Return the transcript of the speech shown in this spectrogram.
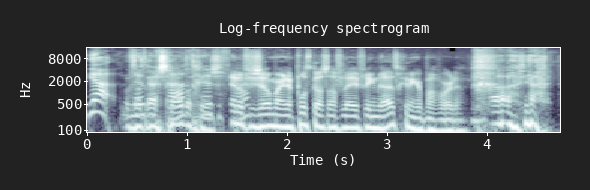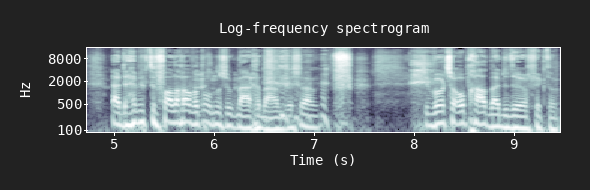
Ja, dat leuke rechtsgeldig is. en of je zomaar in een podcastaflevering eruit geknikkerd mag worden. Ah, ja, nou, daar heb ik toevallig al wat onderzoek naar gedaan. Dus eh, je wordt zo opgehaald bij de deur, Victor.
